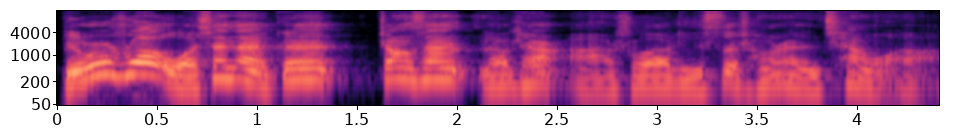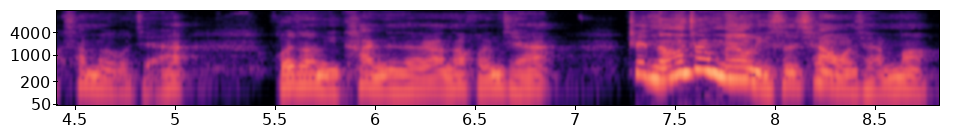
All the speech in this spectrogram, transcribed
比如说，我现在跟张三聊天啊，说李四承认欠我三百块钱，回头你看见他让他还钱，这能证明李四欠我钱吗？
